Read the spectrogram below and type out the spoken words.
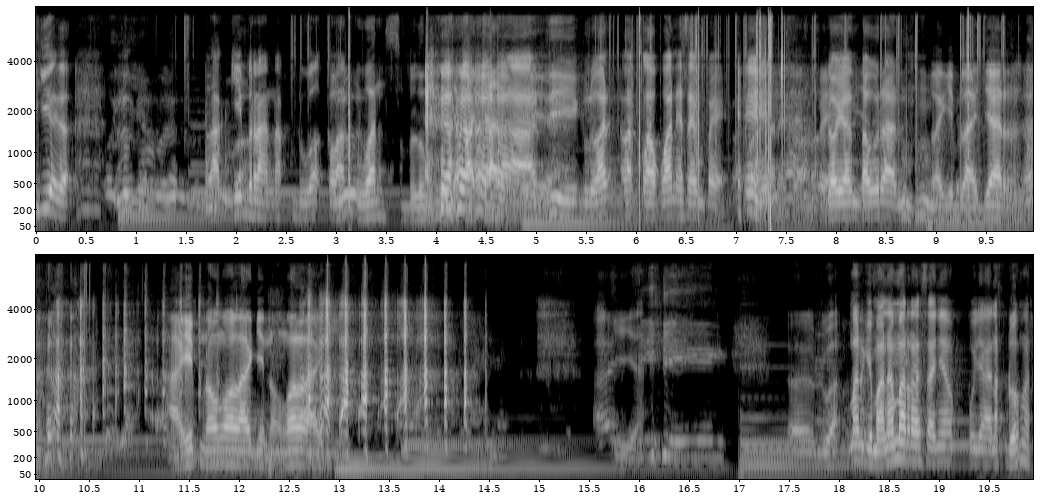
iya ya. Lu Laki beranak dua kelakuan sebelum punya pacar. Di keluar kelakuan SMP. Kelakuan SMP. Doyan tawuran. Lagi belajar. Aib nongol lagi, nongol lagi. Iya. Eh, dua. Mar gimana Mar rasanya punya anak dua Mar?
